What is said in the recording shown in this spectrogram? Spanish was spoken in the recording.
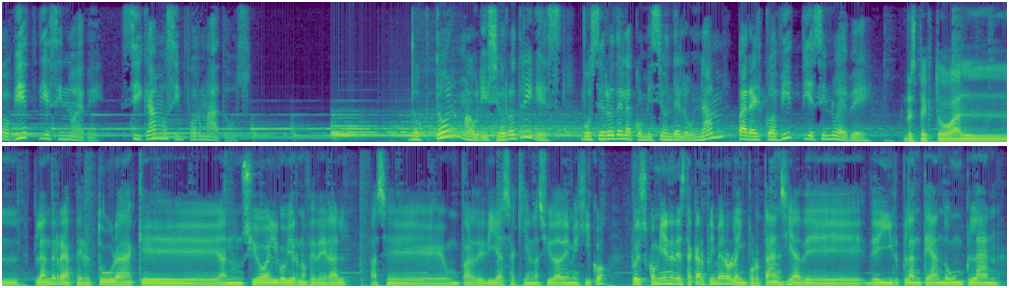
COVID-19. Sigamos informados. Doctor Mauricio Rodríguez, vocero de la Comisión de la UNAM para el COVID-19. Respecto al plan de reapertura que anunció el gobierno federal hace un par de días aquí en la Ciudad de México, pues conviene destacar primero la importancia de, de ir planteando un plan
